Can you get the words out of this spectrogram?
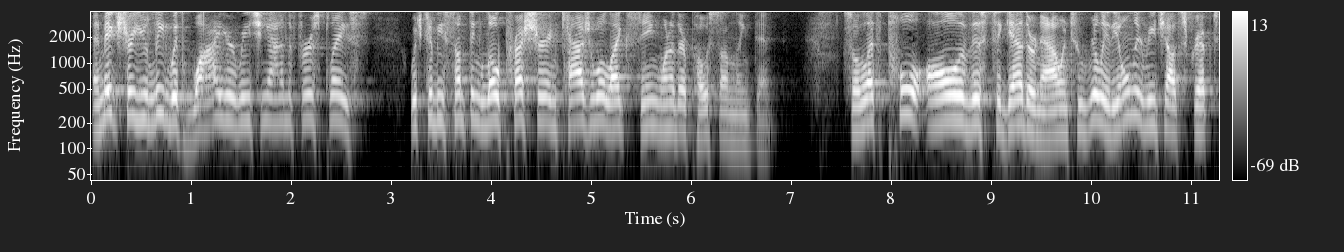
And make sure you lead with why you're reaching out in the first place, which could be something low pressure and casual like seeing one of their posts on LinkedIn. So let's pull all of this together now into really the only reach out script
